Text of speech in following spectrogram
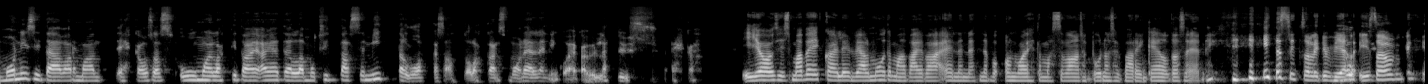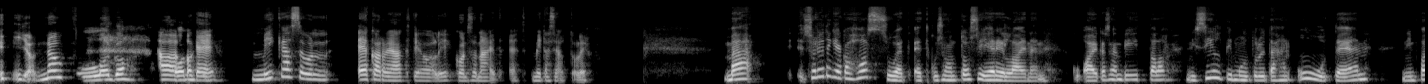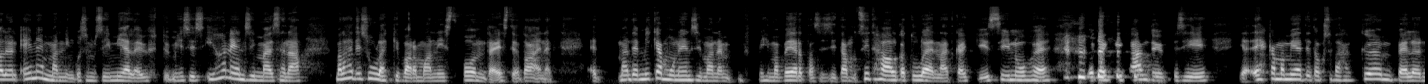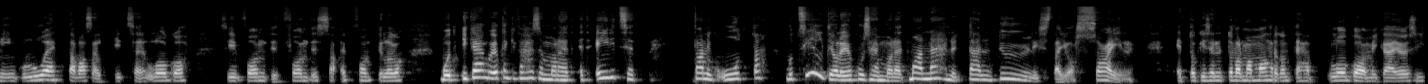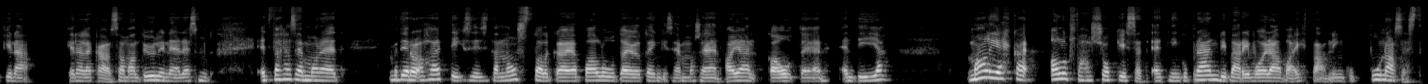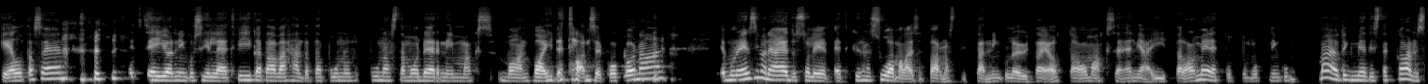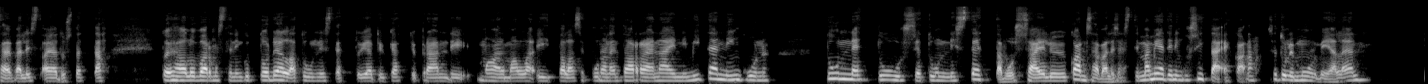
Moni sitä varmaan ehkä osasi uumoillakin tai ajatella, mutta sitten taas se mittaluokka saattoi olla myös monelle niin kuin aika yllätys ehkä. Joo, siis mä veikkailin vielä muutama päivää ennen, että ne on vaihtamassa vaan sen punaisen värin keltaiseen. ja sitten se olikin vielä nope. isompi. Joo, nope. Logo. Uh, Okei. Okay. Mikä sun eka reaktio oli, kun sä näit, että mitä sieltä tuli? Mä, se oli jotenkin aika hassu, että, että kun se on tosi erilainen kuin aikaisempi Ittala, niin silti mulla tuli tähän uuteen niin paljon enemmän niin semmoisia mieleyhtymiä. Siis ihan ensimmäisenä, mä lähetin sullekin varmaan niistä fonteista jotain, että et, mä en tiedä mikä mun ensimmäinen, mihin mä vertasin sitä, mutta sitten alkoi tulee näitä kaikki sinuhe ja kaikki tämän tyyppisiä. Ja ehkä mä mietin, että onko se vähän kömpelö niin kuin luettava se itse logo siinä fonti, fontissa, fonttilogo. Mutta ikään kuin jotenkin vähän semmoinen, että, että ei vitsi, että tämä on niinku uutta, mutta silti oli joku semmoinen, että mä oon nähnyt tämän tyylistä jossain. Et toki se nyt on varmaan mahdoton tehdä logoa, mikä ei olisi ikinä kenelläkään saman tyylinen edes, mutta et vähän semmoinen, että mä tiedän, haettiinko sitä nostalgiaa ja paluuta jotenkin semmoiseen ajan kauteen, en tiedä. Mä olin ehkä aluksi vähän shokissa, että, että niinku brändiväri voidaan vaihtaa niinku punaisesta keltaiseen. että se ei ole niinku silleen, että viikataan vähän tätä punaista modernimmaksi, vaan vaihdetaan se kokonaan. Ja mun ensimmäinen ajatus oli, että, että kyllähän suomalaiset varmasti tämän niin kuin löytää ja ottaa omakseen, ja Iittala on meille tuttu, mutta niin kuin, mä jotenkin mietin sitä kansainvälistä ajatusta, että toihan on ollut varmasti niin kuin todella tunnistettu ja tykätty brändi maailmalla, Iittala, se punainen tarra ja näin, niin miten niin kuin tunnettuus ja tunnistettavuus säilyy kansainvälisesti? Mä mietin niin kuin sitä ekana, se tuli mulle mieleen.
